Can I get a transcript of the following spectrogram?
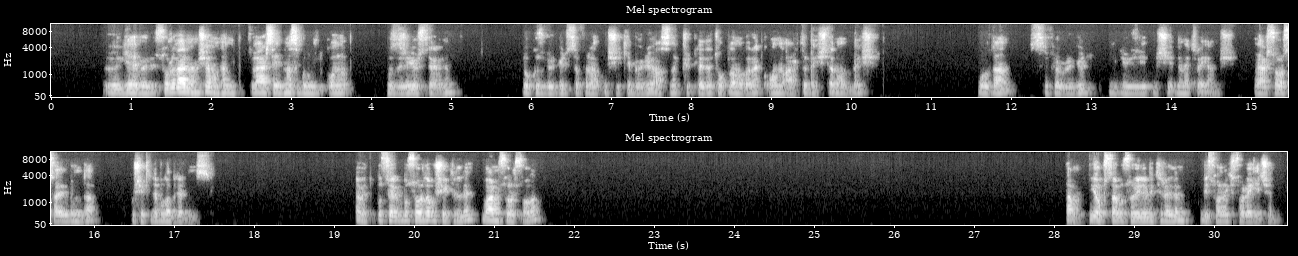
g bölü. Soru vermemiş ama hani verseydi nasıl bulurduk onu hızlıca gösterelim. 9,062 bölü aslında kütlede toplam olarak 10 artı 5'ten 15. Buradan 0,777 metre gelmiş. Eğer sorsaydı bunu da bu şekilde bulabilirdiniz. Evet bu, bu soruda bu şekilde. Var mı sorusu olan? Tamam. Yoksa bu soruyu da bitirelim. Bir sonraki soruya geçelim.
